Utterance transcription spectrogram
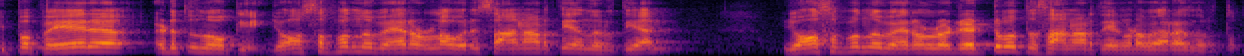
ഇപ്പോൾ പേര് എടുത്തു നോക്കി. ജോസഫ് എന്ന് പേരുള്ള ഒരു സ്ഥാനാർത്ഥിയെ നിർത്തിയാൽ ജോസഫ് എന്ന് പേരുള്ള ഒരു എട്ടുപത്ത് സ്ഥാനാർത്ഥിയെ കൂടെ വേറെ നിർത്തും.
